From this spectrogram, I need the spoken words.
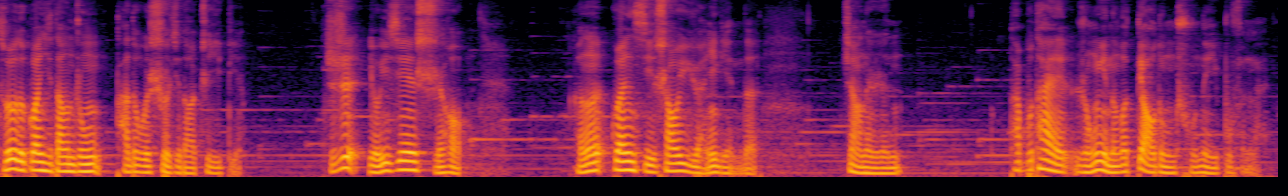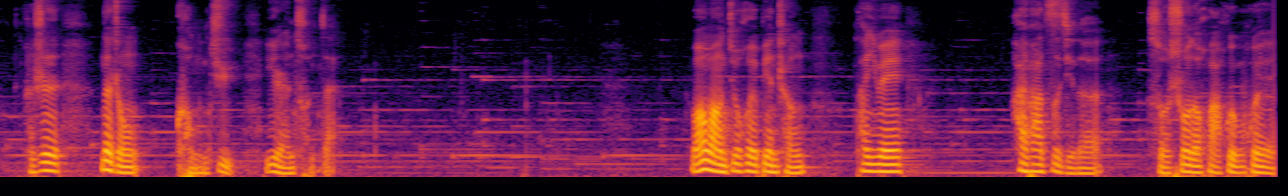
所有的关系当中，他都会涉及到这一点。只是有一些时候，可能关系稍微远一点的这样的人。他不太容易能够调动出那一部分来，可是那种恐惧依然存在，往往就会变成他因为害怕自己的所说的话会不会，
